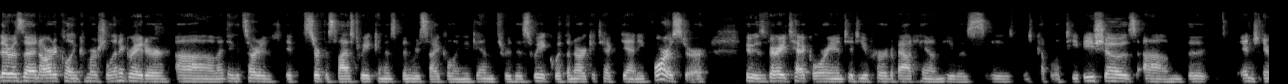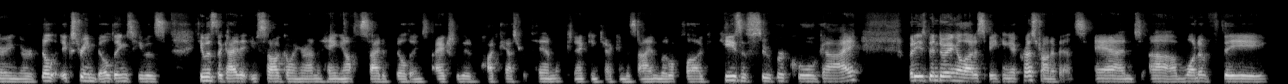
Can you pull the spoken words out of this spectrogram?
there was an article in Commercial Integrator. Um, I think it started, it surfaced last week and has been recycling again through this week with an architect, Danny Forster, who is very tech oriented. You've heard about him. He was, he was a couple of TV shows. Um, the engineering or build, extreme buildings. He was he was the guy that you saw going around and hanging off the side of buildings. I actually did a podcast with him, connecting tech and design. Little plug. He's a super cool guy, but he's been doing a lot of speaking at restaurant events. And um, one of the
